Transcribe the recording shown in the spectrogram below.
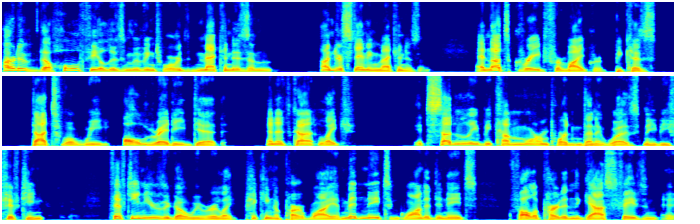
part of the whole field is moving towards mechanism, understanding mechanism. And that's great for my group because that's what we already did. And it's got like, it's suddenly become more important than it was maybe 15 15 years ago, we were like picking apart why amidinates and guanidinates fall apart in the gas phase and eh,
